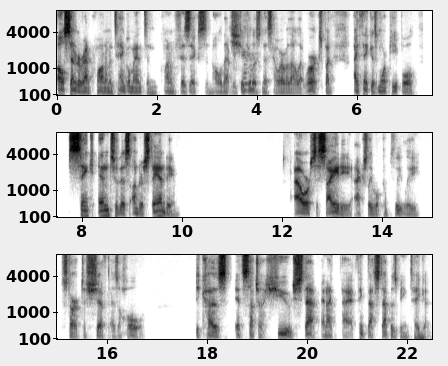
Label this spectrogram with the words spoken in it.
all centered around quantum entanglement and quantum physics and all that Sure. ridiculousness, however that all that works. But I think as more people sink into this understanding, our society actually will completely start to shift as a whole because it's such a huge step. And I, I think that step is being taken.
